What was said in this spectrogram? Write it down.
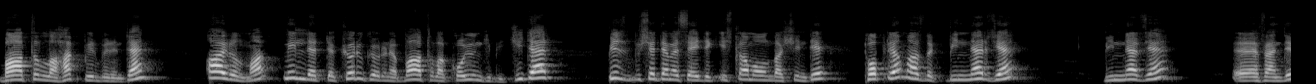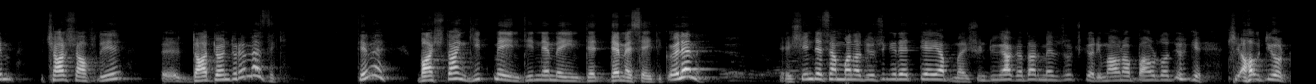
batılla hak birbirinden ayrılmaz. Millet de körü körüne batıla koyun gibi gider. Biz bir şey demeseydik İslamoğlu'nda şimdi toplayamazdık binlerce binlerce e, efendim çarşaflıyı e, daha döndüremezdik. Değil mi? Baştan gitmeyin, dinlemeyin de, demeseydik. Öyle mi? E şimdi sen bana diyorsun ki reddiye yapma. Şimdi dünya kadar mevzu çıkıyor. İmam Rabbani orada diyor ki, ya diyor,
